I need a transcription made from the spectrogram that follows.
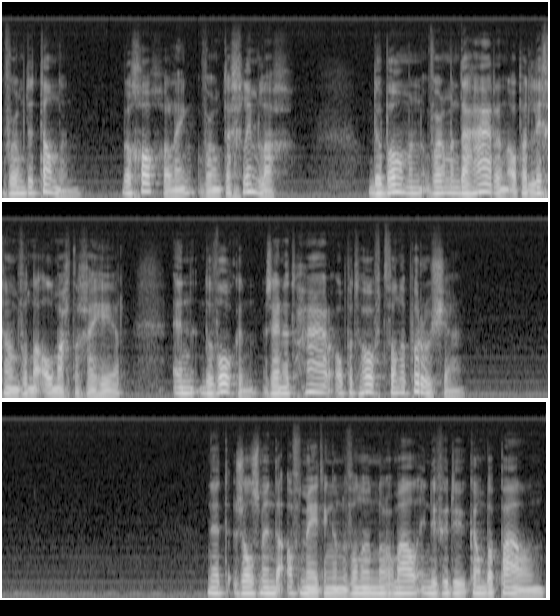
vormt de tanden, begoocheling vormt de glimlach, de bomen vormen de haren op het lichaam van de Almachtige Heer en de wolken zijn het haar op het hoofd van de Purusha. Net zoals men de afmetingen van een normaal individu kan bepalen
